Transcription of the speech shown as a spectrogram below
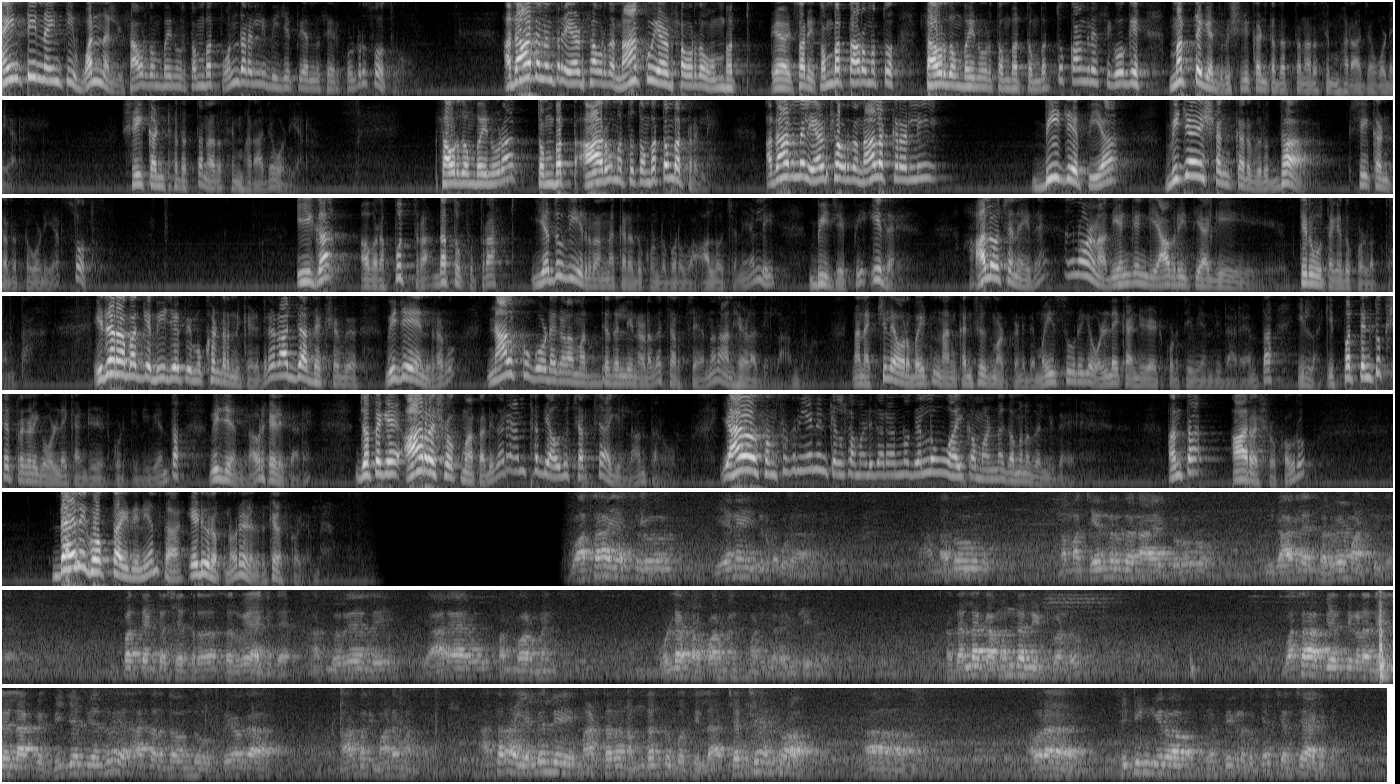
ನೈನ್ಟೀನ್ ನೈಂಟಿ ಒನ್ನಲ್ಲಿ, ಸಾವಿರದ ಒಂಬೈನೂರ ತೊಂಬತ್ತೊಂದರಲ್ಲಿ ಬಿ ಜೆ ಪಿಯನ್ನು ಸೇರಿಕೊಂಡ್ರು ಸೋತರು. ಅದಾದ ನಂತರ ಎರಡು ಸಾವಿರದ ನಾಲ್ಕು, ಎರಡು ಸಾವಿರದ ಒಂಬತ್ತು ಸಾರಿ ತೊಂಬತ್ತಾರು ಮತ್ತು ಸಾವಿರದ ಒಂಬೈನೂರ ತೊಂಬತ್ತೊಂಬತ್ತು ಕಾಂಗ್ರೆಸ್ಸಿಗೆ ಹೋಗಿ ಮತ್ತೆ ಗೆದ್ದರು ಶ್ರೀಕಂಠದತ್ತ ನರಸಿಂಹರಾಜ ಒಡೆಯರ್. ಶ್ರೀಕಂಠದತ್ತ ನರಸಿಂಹರಾಜ ಒಡೆಯರ್. ಸಾವಿರದ ಒಂಬೈನೂರ ತೊಂಬತ್ತಾರು ಮತ್ತು ತೊಂಬತ್ತೊಂಬತ್ತರಲ್ಲಿ. ಅದಾದ ಮೇಲೆ ಎರಡು ಸಾವಿರದ ನಾಲ್ಕರಲ್ಲಿ ಬಿ ಜೆ ಪಿಯ ವಿಜಯಶಂಕರ್ ವಿರುದ್ಧ ಶ್ರೀಕಂಠದತ್ತ ಒಡೆಯರ್ ಸೋತು. ಈಗ ಅವರ ಪುತ್ರ, ದತ್ತುಪುತ್ರ ಯದುವೀರರನ್ನು ಕರೆದುಕೊಂಡು ಬರುವ ಆಲೋಚನೆಯಲ್ಲಿ ಬಿ ಜೆ ಪಿ ಇದೆ. ಆಲೋಚನೆ ಇದೆ. ನೋಡೋಣ, ಅದು ಹೆಂಗೆ ಯಾವ ರೀತಿಯಾಗಿ ತಿರುವು ತೆಗೆದುಕೊಳ್ಳುತ್ತೋ ಅಂತ. ಇದರ ಬಗ್ಗೆ ಬಿ ಜೆ ಪಿ ಮುಖಂಡರನ್ನು ಕೇಳಿದರೆ ರಾಜ್ಯಾಧ್ಯಕ್ಷ ವಿಜಯೇಂದ್ರರು ನಾಲ್ಕು ಗೋಡೆಗಳ ಮಧ್ಯದಲ್ಲಿ ನಡೆದ ಚರ್ಚೆಯನ್ನು ನಾನು ಹೇಳೋದಿಲ್ಲ ಅಂದರು. ನಾನು ಆ್ಯಕ್ಚುಲಿ ಅವರ ಬೈಟ್ ನಾನು ಕನ್ಫ್ಯೂಸ್ ಮಾಡ್ಕೊಂಡಿದ್ದೆ. ಮೈಸೂರಿಗೆ ಒಳ್ಳೆ ಕ್ಯಾಂಡಿಡೇಟ್ ಕೊಡ್ತೀವಿ ಅಂದಿದ್ದಾರೆ ಅಂತ ಇಲ್ಲ. ಇಪ್ಪತ್ತೆಂಟು ಕ್ಷೇತ್ರಗಳಿಗೆ ಒಳ್ಳೆ ಕ್ಯಾಂಡಿಡೇಟ್ ಕೊಡ್ತಿದ್ದೀವಿ ಅಂತ ವಿಜಯೇಂದ್ರ ಅವರು ಹೇಳಿದ್ದಾರೆ. ಜೊತೆಗೆ ಆರ್ ಅಶೋಕ್ ಮಾತಾಡಿದ್ದಾರೆ. ಅಂಥದ್ದು ಯಾವುದು ಚರ್ಚೆ ಆಗಿಲ್ಲ ಅಂತಾರೆ ಅವರು. ಯಾವ್ಯಾವ ಸಂಸದರು ಏನೇನು ಕೆಲಸ ಮಾಡಿದ್ದಾರೆ ಅನ್ನೋದೆಲ್ಲವೂ ಹೈಕಮಾಂಡ್ನ ಗಮನದಲ್ಲಿದೆ ಅಂತ ಆರ್ ಅಶೋಕ್ ಅವರು ದೆಹಲಿಗೆ ಹೋಗ್ತಾ ಇದ್ದೀನಿ ಅಂತ ಯಡಿಯೂರಪ್ಪನವ್ರು ಹೇಳಿದರು. ಕೇಳಿಸ್ಕೊಳ್ಳಿ ಒಮ್ಮೆ. ಹೊಸ ಹೆಸರು ಏನೇ ಇದ್ರೂ ಕೂಡ ಅದು ನಮ್ಮ ಕೇಂದ್ರದ ನಾಯಕರು ಈಗಾಗಲೇ ಸರ್ವೆ ಮಾಡಿಸಿದ್ದಾರೆ. ಇಪ್ಪತ್ತೆಂಟು ಕ್ಷೇತ್ರದ ಸರ್ವೆ ಆಗಿದೆ. ಆ ಸರ್ವೆಯಲ್ಲಿ ಯಾರ್ಯಾರು ಪರ್ಫಾರ್ಮೆನ್ಸ್ ಒಳ್ಳೆ ಪರ್ಫಾರ್ಮೆನ್ಸ್ ಮಾಡಿದ್ದಾರೆ ಎಂ ಪಿಗಳು ಅದೆಲ್ಲ ಗಮನದಲ್ಲಿ ಇಟ್ಕೊಂಡು ಹೊಸ ಅಭ್ಯರ್ಥಿಗಳನ್ನು ಎಲ್ಲೆಲ್ಲಿ ಹಾಕ್ಬೇಕು? ಬಿ ಜೆ ಪಿ ಅಂದರೆ ಆ ಥರದ ಒಂದು ಪ್ರಯೋಗ ನಾರ್ಮಲಿ ಮಾಡೇ ಮಾಡ್ತಾರೆ. ಆ ಥರ ಎಲ್ಲೆಲ್ಲಿ ಮಾಡ್ತಾರೋ ನಮಗಂತೂ ಗೊತ್ತಿಲ್ಲ. ಚರ್ಚೆ ಅಂತೂ ಅವರ ಸಿಟ್ಟಿಂಗ್ ಇರೋ ಎಂ ಪಿಗಳ ಬಗ್ಗೆ ಚರ್ಚೆ ಆಗಿದೆ.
